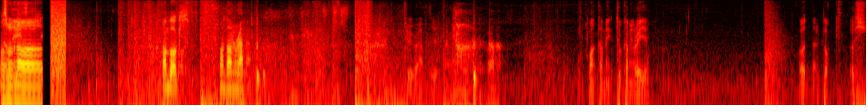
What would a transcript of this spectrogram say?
Och så vill ha... One box. One down ramp. One coming, two coming radio. Under Glock. Usch.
